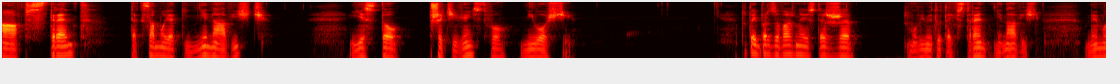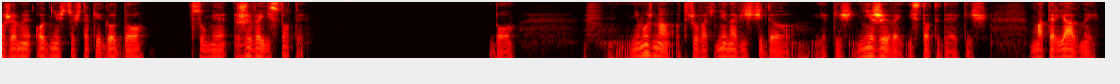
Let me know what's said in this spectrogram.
A wstręt, tak samo jak i nienawiść, jest to przeciwieństwo miłości. Tutaj bardzo ważne jest też, że mówimy tutaj wstręt, nienawiść, my możemy odnieść coś takiego do w sumie żywej istoty. Bo nie można odczuwać nienawiści do jakiejś nieżywej istoty, do jakiejś materialnej.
